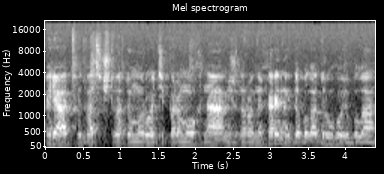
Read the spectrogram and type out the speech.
ряд у 24-му році перемог на міжнародних аренах, де була другою, була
